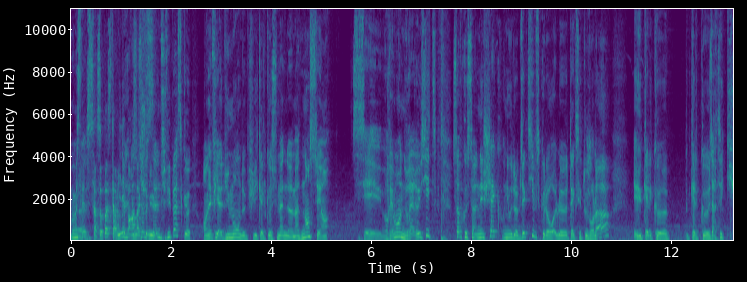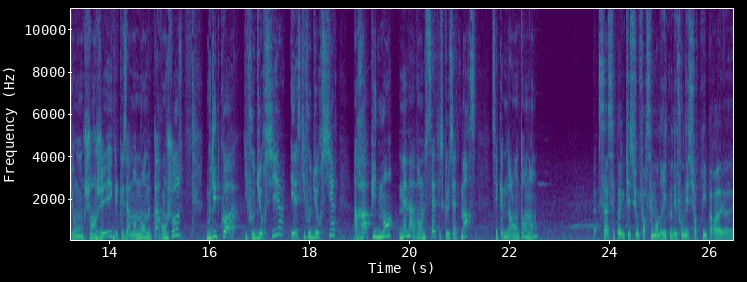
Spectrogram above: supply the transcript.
Euh, ça ne peut pas se terminer par un match nul. Ça ne suffit pas parce que, en effet, il y a du monde depuis quelques semaines maintenant. C'est c'est vraiment une vraie réussite. Sauf que c'est un échec au niveau de l'objectif parce que le, texte est toujours là. Il y a eu quelques quelques articles qui ont changé, quelques amendements, mais pas grand-chose. Vous dites quoi? Il faut durcir. Et est-ce qu'il faut durcir rapidement, même avant le 7 Parce que le 7 mars, c'est quand même dans longtemps, non? Ça, c'est pas une question forcément de rythme. Des fois, on est surpris par euh,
